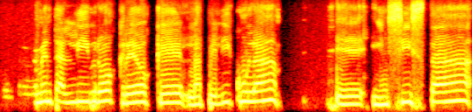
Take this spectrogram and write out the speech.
contrariamente al libro, creo que la película insista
